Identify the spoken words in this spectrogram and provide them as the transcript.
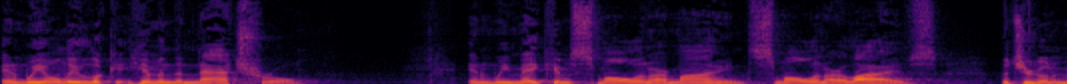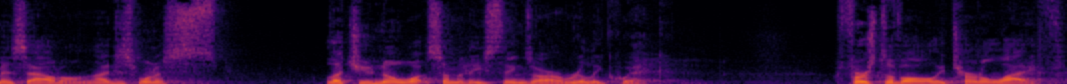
and we only look at Him in the natural and we make Him small in our mind, small in our lives, that you're going to miss out on. And I just want to let you know what some of these things are really quick. First of all, eternal life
